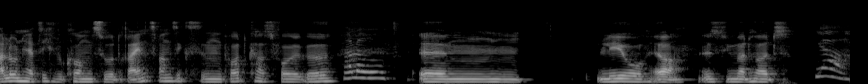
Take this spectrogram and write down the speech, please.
Hallo und herzlich willkommen zur 23. Podcast-Folge. Hallo. Ähm, Leo, ja, ist wie man hört Ja.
